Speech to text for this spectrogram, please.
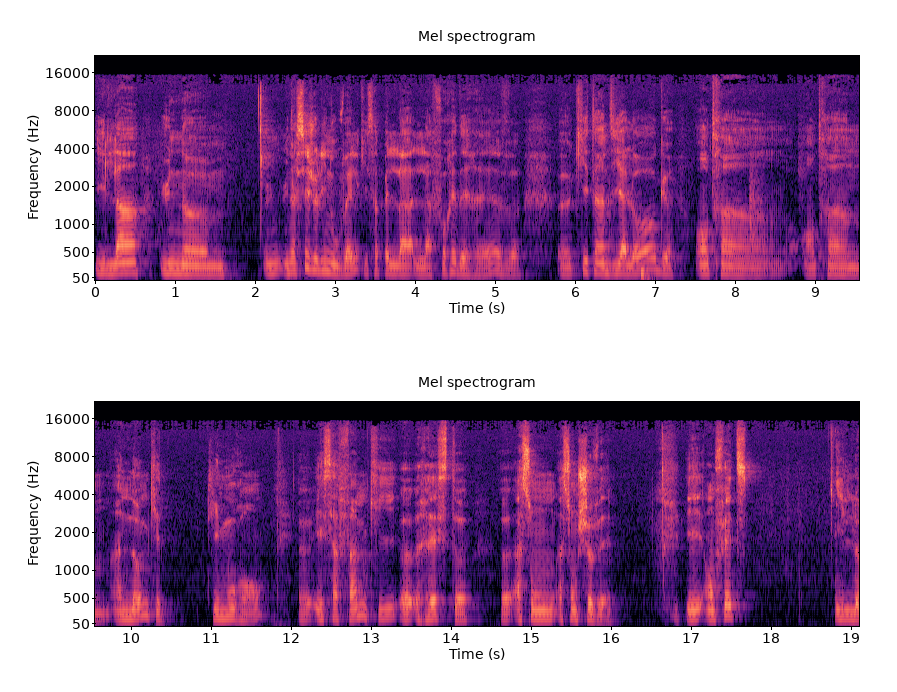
il a une, une, assez jolie nouvelle qui s'appelle la, forêt des rêves, qui est un dialogue entre un, entre un, homme qui est, qui est mourant euh, et sa femme qui euh, reste euh, à, son, à son chevet. Et en fait, ils,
